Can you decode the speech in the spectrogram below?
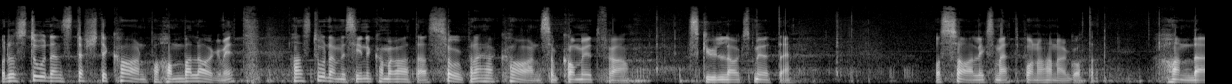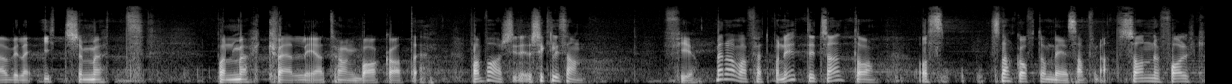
Og Da sto den største karen på håndballaget mitt han sto der med sine kamerater så på denne karen som kom ut fra skolelagsmøtet. og sa liksom etterpå når han hadde gått, at han der ville jeg ikke møtt på en mørk kveld i en trang bakgate. For han var skikkelig sånn fyr. Men han var født på nytt, ikke sant? Og, og snakker ofte om det i samfunnet. At sånne folk,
